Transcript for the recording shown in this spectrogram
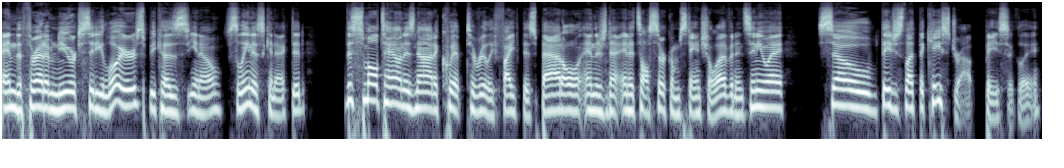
and the threat of New York City lawyers because, you know, Selena's connected. This small town is not equipped to really fight this battle, and there's not, and it's all circumstantial evidence anyway. So they just let the case drop, basically.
